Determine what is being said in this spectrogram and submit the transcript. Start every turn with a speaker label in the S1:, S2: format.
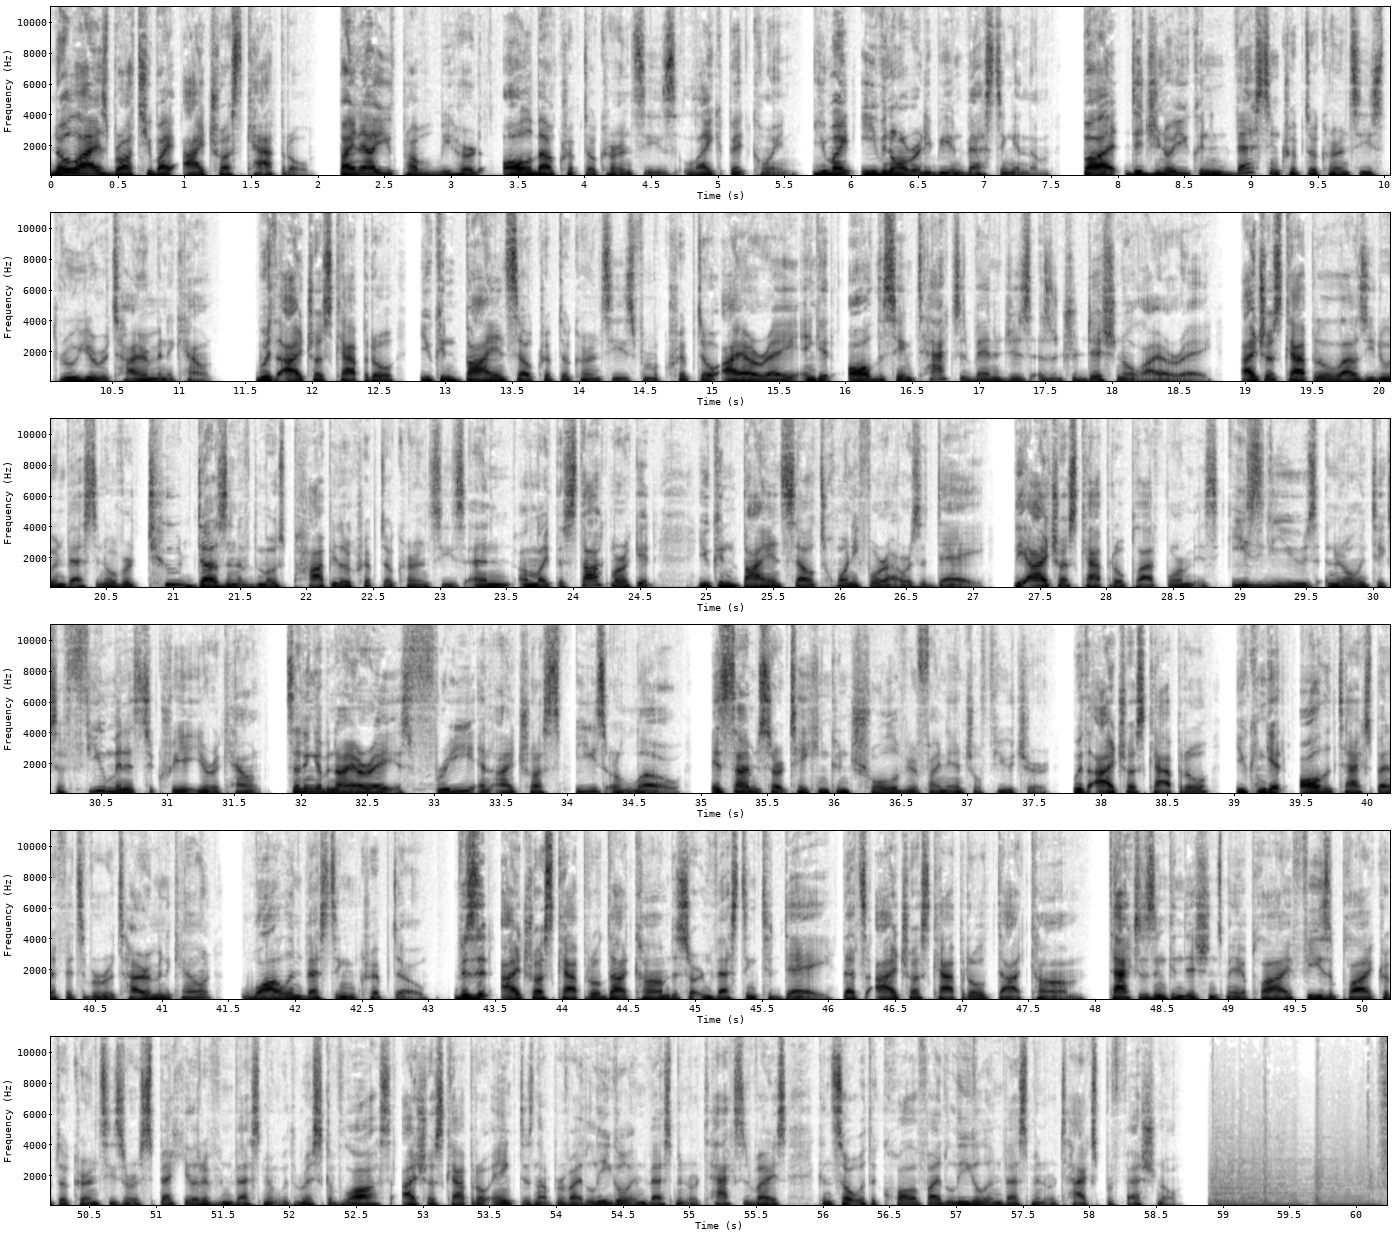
S1: No Lie is brought to you by iTrust Capital. By now, you've probably heard all about cryptocurrencies like Bitcoin. You might even already be investing in them. But did you know you can invest in cryptocurrencies through your retirement account? With iTrust Capital, you can buy and sell cryptocurrencies from a crypto IRA and get all the same tax advantages as a traditional IRA. iTrust Capital allows you to invest in over two dozen of the most popular cryptocurrencies, and unlike the stock market, you can buy and sell 24 hours a day. The iTrust Capital platform is easy to use and it only takes a few minutes to create your account. Setting up an IRA is free and iTrust fees are low. It's time to start taking control of your financial future. With iTrust Capital, you can get all the tax benefits of a retirement account while investing in crypto. Visit itrustcapital.com to start investing today. That's itrustcapital.com. Taxes and conditions may apply. Fees apply. Cryptocurrencies are a speculative investment with risk of loss. iTrust Capital Inc. does not provide legal, investment, or tax advice. Consult with a qualified legal investment or tax professional.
